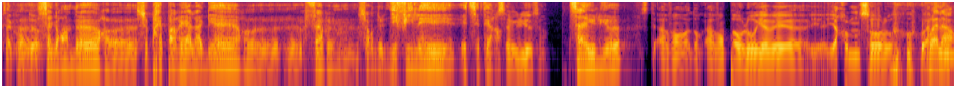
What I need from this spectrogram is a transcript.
sa grandeur, sa grandeur euh, se préparer à la guerre, euh, faire une sorte de défilé, etc. Ça a eu lieu, ça? Ça a eu lieu avant, donc avant Paolo, il y avait euh, Mansour. Voilà,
